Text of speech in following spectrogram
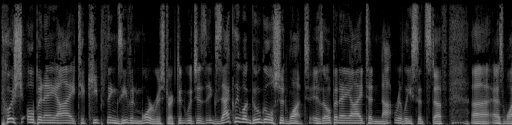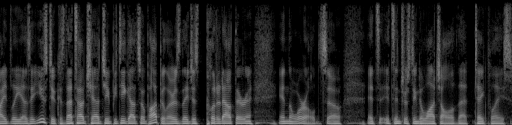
push OpenAI to keep things even more restricted, which is exactly what Google should want: is OpenAI to not release its stuff uh, as widely as it used to, because that's how ChatGPT got so popular. Is they just put it out there in the world. So it's it's interesting to watch all of that take place.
